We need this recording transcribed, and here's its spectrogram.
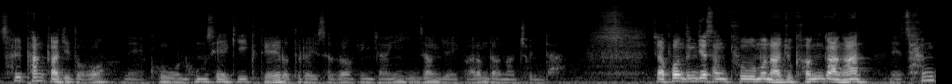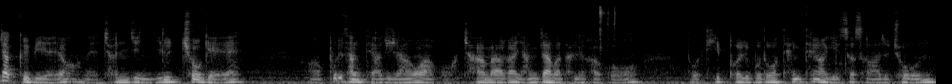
설판까지도 네, 고운 홍색이 그대로 들어있어서 굉장히 인상적이고 아름다운 난초입니다. 자, 본 등재 상품은 아주 건강한 네, 상자급이에요. 네, 전진 1촉에 어, 뿌리 상태 아주 양호하고 자마가 양자마 달려가고 또 뒷벌부도 탱탱하게 있어서 아주 좋은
